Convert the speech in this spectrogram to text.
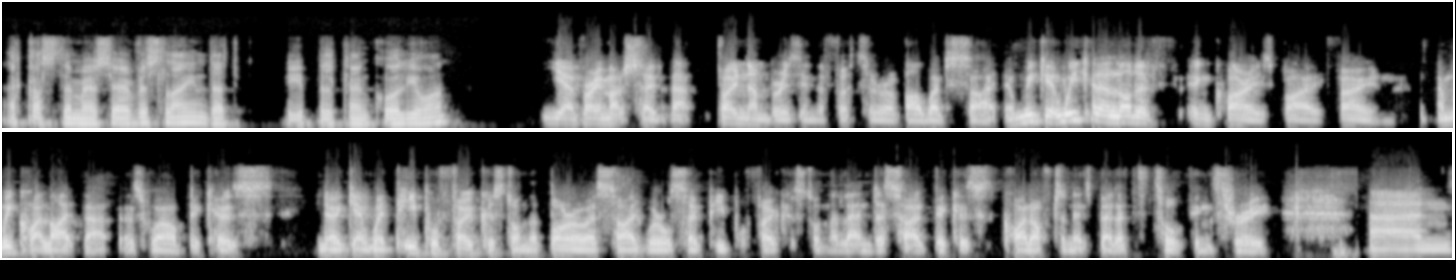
a customer service line that people can call you on? Yeah very much so. That phone number is in the footer of our website. And we get we get a lot of inquiries by phone. And we quite like that as well because know, again, we're people focused on the borrower side. We're also people focused on the lender side because quite often it's better to talk things through. And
